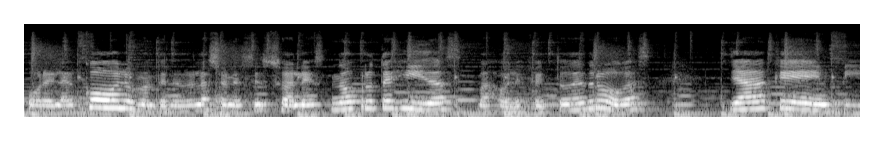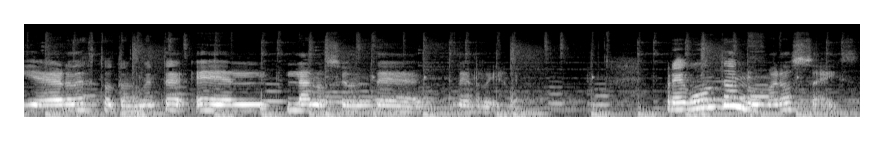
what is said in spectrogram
por el alcohol o mantener relaciones sexuales no protegidas bajo el efecto de drogas, ya que pierdes totalmente la noción de, del riesgo. Pregunta número 6.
